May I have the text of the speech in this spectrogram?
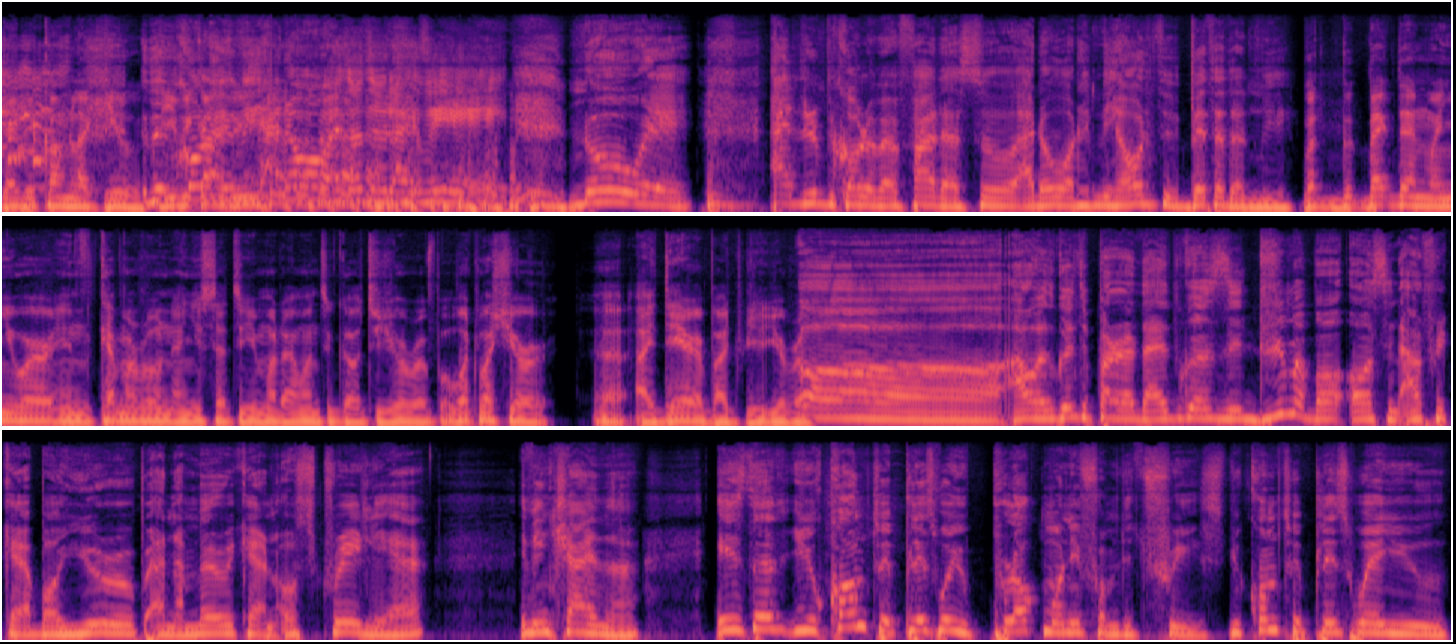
they become like you. They you become like me. I don't want my son to be like me. No way. I didn't become like my father, so I don't want him. I want him to be better than me. But back then, when you were in Cameroon and you said to your mother, "I want to go to Europe," what was your uh, idea about Europe? Oh, I was going to paradise because the dream about us in Africa, about Europe and America and Australia, even China, is that you come to a place where you pluck money from the trees. You come to a place where you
